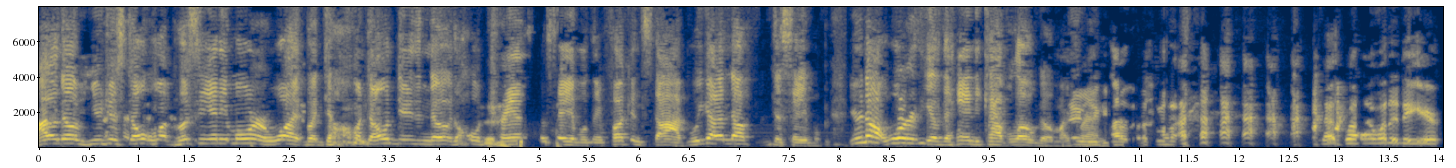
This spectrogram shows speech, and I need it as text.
I don't know if you just don't want pussy anymore or what, but don't don't do the no the whole trans disabled thing. Fucking stop. We got enough disabled. You're not worthy of the handicap logo, my There friend. That's what I, that's what I wanted to hear.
